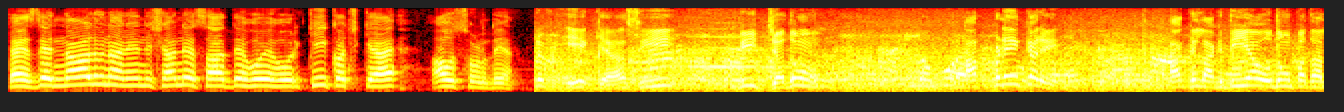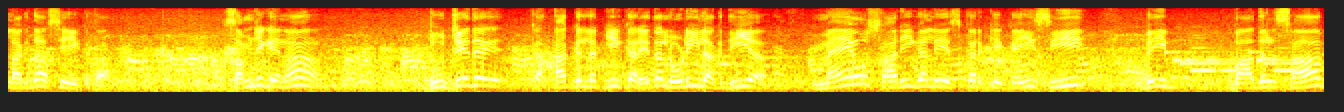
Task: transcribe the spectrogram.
ਤਾਂ ਇਸ ਦੇ ਨਾਲ ਉਹਨਾਂ ਨੇ ਨਿਸ਼ਾਨੇ ਸਾਧਦੇ ਹੋਏ ਹੋਰ ਕੀ ਕੁਝ ਕਿਹਾ ਹੈ? ਆਓ ਸੁਣਦੇ ਹਾਂ। ਸਿਰਫ ਇਹ ਕਿਹਾ ਸੀ ਵੀ ਜਦੋਂ ਆਪਣੇ ਘਰੇ ਅੱਗ ਲੱਗਦੀ ਆ, ਉਦੋਂ ਪਤਾ ਲੱਗਦਾ ਸੇਕ ਦਾ। ਸਮਝ ਗਏ ਨਾ? ਦੂਜੇ ਦੇ ਅੱਗ ਲੱਗੀ, ਘਰੇ ਤਾਂ ਲੋੜੀ ਲੱਗਦੀ ਆ। ਮੈਂ ਉਹ ਸਾਰੀ ਗੱਲ ਇਸ ਕਰਕੇ ਕਹੀ ਸੀ ਵੀ ਬਾਦਲ ਸਾਹਿਬ,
